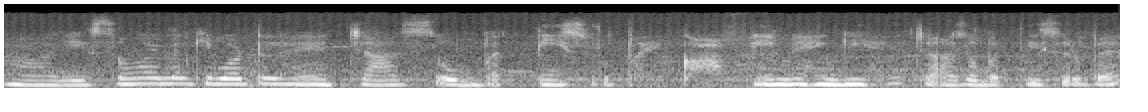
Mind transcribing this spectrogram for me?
ये सौ एम की बोतल है, चार सौ बत्तीस रुपये काफ़ी महँगी है, चार सौ बत्तीस रुपये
